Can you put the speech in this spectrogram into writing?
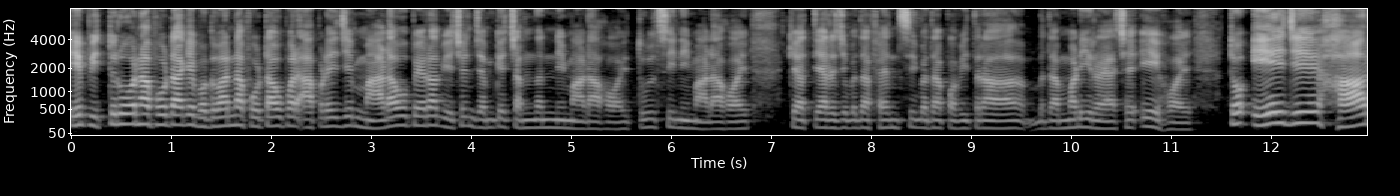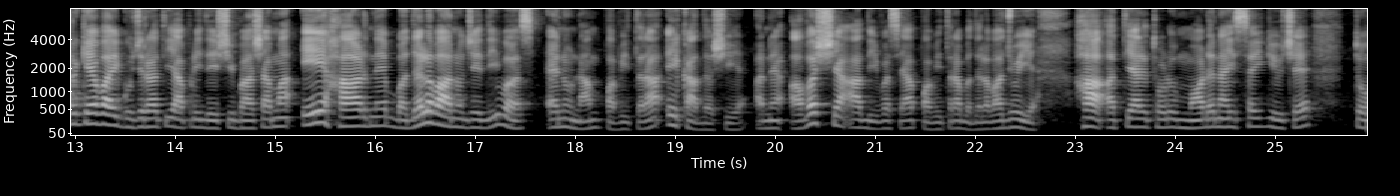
એ પિતૃઓના ફોટા કે ભગવાનના ફોટા ઉપર આપણે જે માળાઓ પહેરાવીએ છીએ જેમ કે ચંદનની માળા હોય, તુલસીની માળા હોય, કે અત્યારે જે બધા ફેન્સી બધા પવિત્ર, બધા મળી રહ્યા છે, એ હોય. તો એ જે હાર કહેવાય ગુજરાતી આપણી દેશી ભાષામાં, એ હારને બદલવાનો જે દિવસ, એનું નામ પવિત્ર એકાદશી અને અવશ્ય આ દિવસે આ પવિત્ર બદલવા જોઈએ. હા, અત્યારે થોડું મોડર્નાઇઝ થઈ ગયું છે, તો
